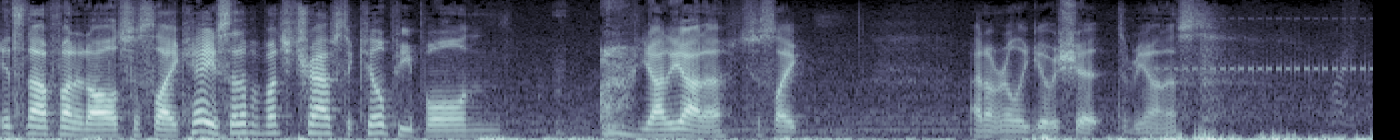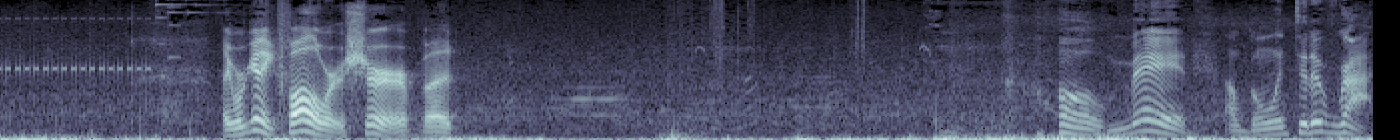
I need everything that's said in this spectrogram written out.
It's not fun at all. It's just like, hey, set up a bunch of traps to kill people and yada yada. It's just like I don't really give a shit to be honest. Like we're getting followers, sure, but Oh man, I'm going to the rock.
